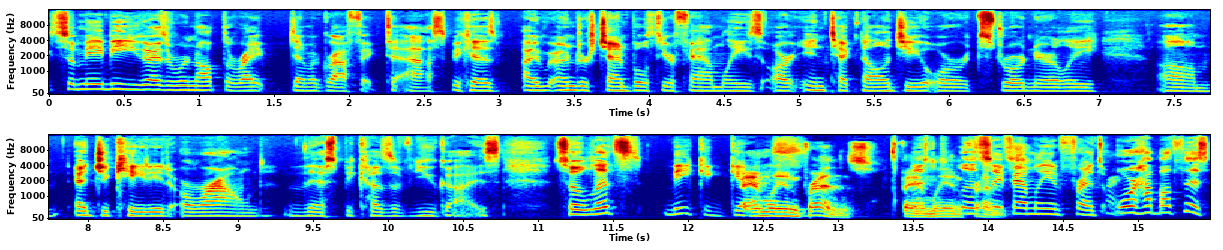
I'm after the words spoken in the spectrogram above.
So maybe you guys were not the right demographic to ask because I understand both your families are in technology or extraordinarily um, educated around this because of you guys. So let's make a guess. family and friends. Family let's, and let's friends. say family and friends. Or how about this?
